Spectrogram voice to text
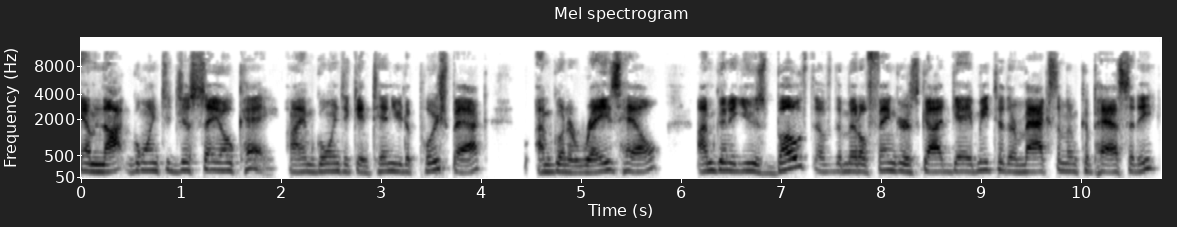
am not going to just say, okay, I am going to continue to push back. I'm going to raise hell. I'm going to use both of the middle fingers God gave me to their maximum capacity.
